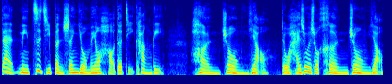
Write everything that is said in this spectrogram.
但你自己本身有没有好的抵抗力？很重要，对，我还是会说很重要。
